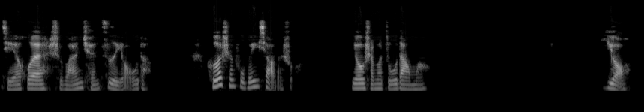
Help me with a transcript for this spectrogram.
结婚是完全自由的，何神父微笑的说：“有什么阻挡吗？”“有，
